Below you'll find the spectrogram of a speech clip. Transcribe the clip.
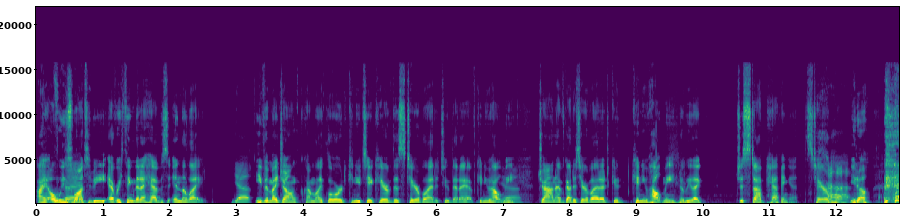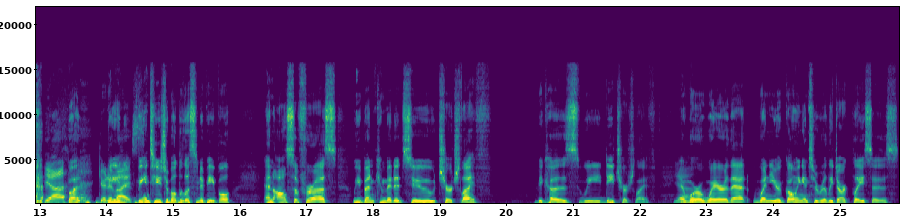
i always good. want to be everything that i have is in the light Yeah. even my junk i'm like lord can you take care of this terrible attitude that i have can you help Yeah. me john i've got a terrible attitude can you help me he'll be like just stop having it it's terrible you know Yeah. but Good being, advice. being teachable to listen to people and also for us we've been committed to church life because we need church life Yeah. and we're aware that when you're going into really dark places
